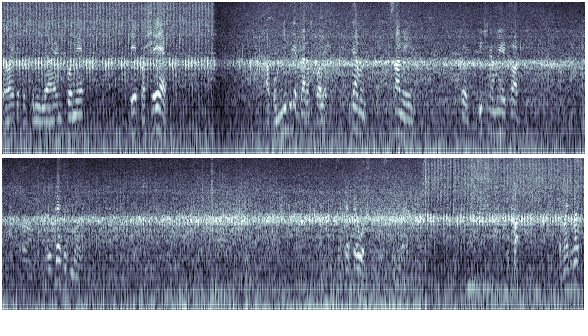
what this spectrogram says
Давайте постріляємо по них. Е, пошеф. А по мені буде зараз палити. Де вон самі. Що, вічно моєї тактики. Розбити зможе. Це ПОшник 20.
